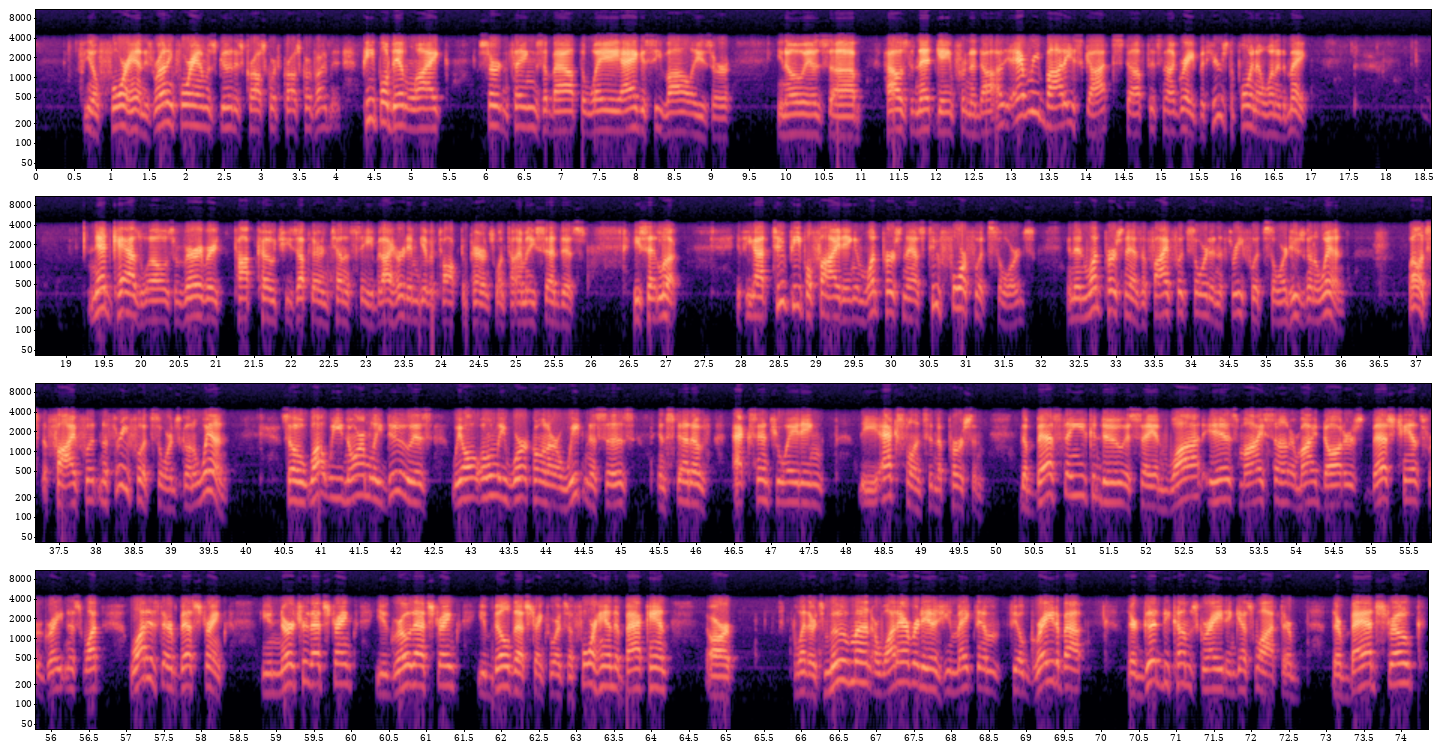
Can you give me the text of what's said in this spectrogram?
you know, forehand. His running forehand was good. His cross court to cross court. People didn't like certain things about the way Agassi volleys or, you know, is uh, how's the net game for Nadal. Everybody's got stuff that's not great. But here's the point I wanted to make Ned Caswell is a very, very top coach. He's up there in Tennessee, but I heard him give a talk to parents one time, and he said this. He said, Look, if you got two people fighting and one person has two four foot swords, and then one person has a five foot sword and a three foot sword, who's going to win? Well, it's the five foot and the three foot sword's going to win. So what we normally do is we all only work on our weaknesses instead of accentuating the excellence in the person. The best thing you can do is saying, "What is my son or my daughter's best chance for greatness? What what is their best strength?" You nurture that strength, you grow that strength, you build that strength. Whether it's a forehand, a backhand, or whether it's movement or whatever it is, you make them feel great about their good becomes great, and guess what? Their their bad stroke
